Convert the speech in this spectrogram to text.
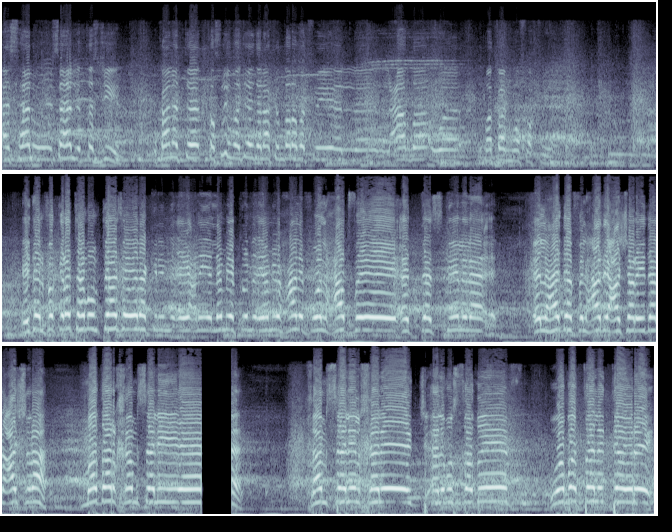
أسهل وسهل للتسجيل وكانت تصويبه جيدة لكن ضربت في العارضة وما كان موفق فيها. اذا فكرتها ممتازة ولكن يعني لم يكن لم يحالف والحظ في التسجيل الهدف الحادي عشر. اذا عشرة مضر خمسة ل خمسة للخليج المستضيف وبطل الدوري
